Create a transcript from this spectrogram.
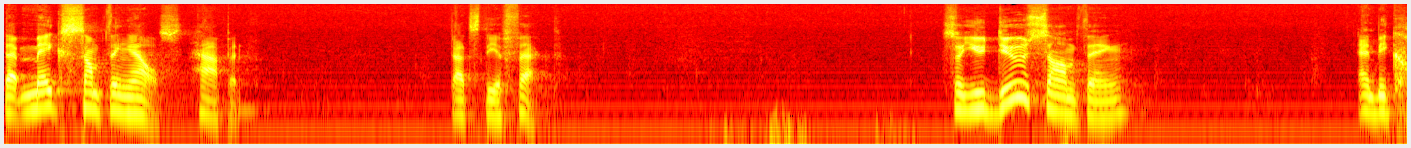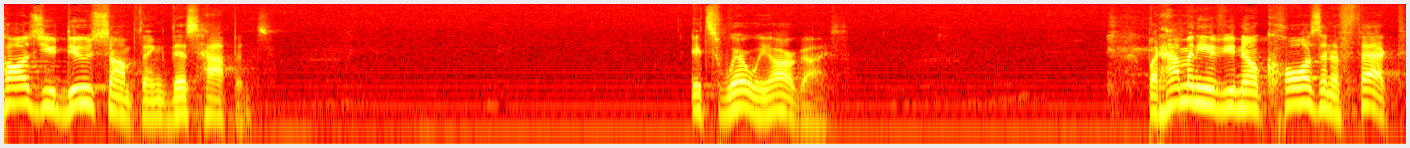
that makes something else happen. That's the effect. So you do something, and because you do something, this happens. It's where we are, guys. But how many of you know cause and effect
